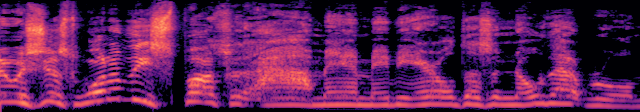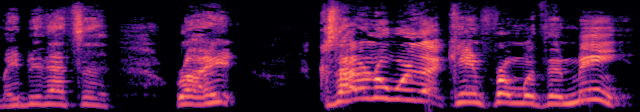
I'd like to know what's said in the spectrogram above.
it was just one of these spots where, ah, man, maybe Ariel doesn't know that rule. Maybe that's a, right? Because I don't know where that came from within me.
